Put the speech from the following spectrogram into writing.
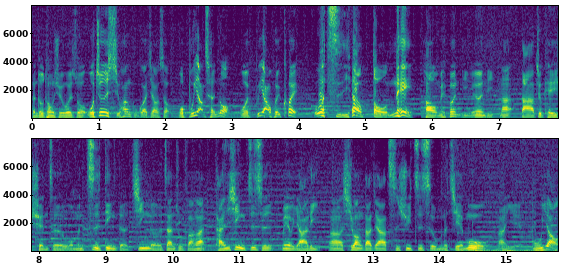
很多同学会说：“我就是喜欢古怪教授，我不要承诺，我不要回馈，我只要抖内。”好，没问题，没问题。那大家就可以选择我们制定的金额赞助方案，弹性支持，没有压力。那希望大家持续支持我们的节目，那也不要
